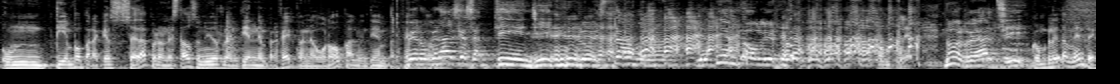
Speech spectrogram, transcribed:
un tiempo para que eso suceda, pero en Estados Unidos lo entienden perfecto, en Europa lo entienden perfecto. Pero gracias a TNG lo estamos. y a. Comple- No, es real, sí. Completamente.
